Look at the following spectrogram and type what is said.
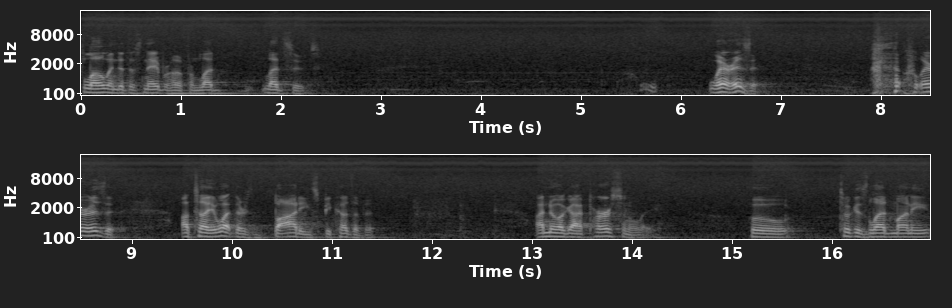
flow into this neighborhood from lead, lead suits. Where is it? Where is it? I'll tell you what, there's bodies because of it. I know a guy personally who took his lead money,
